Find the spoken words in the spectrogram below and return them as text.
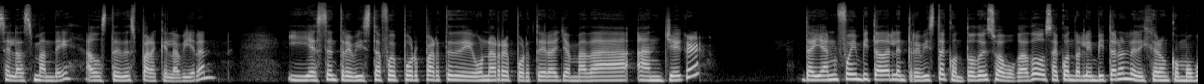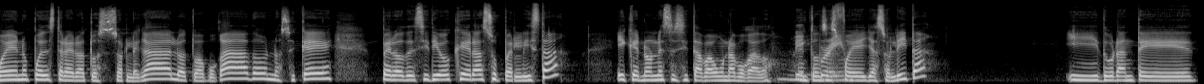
se las mandé a ustedes para que la vieran. Y esta entrevista fue por parte de una reportera llamada Ann Jagger. Diane fue invitada a la entrevista con todo y su abogado. O sea, cuando le invitaron le dijeron como, bueno, puedes traer a tu asesor legal o a tu abogado, no sé qué. Pero decidió que era súper lista y que no necesitaba un abogado. Entonces fue ella solita. Y durante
